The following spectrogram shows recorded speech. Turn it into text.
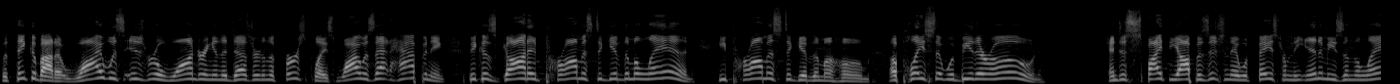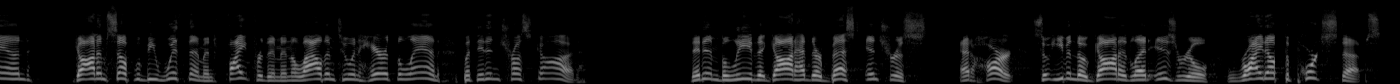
But think about it. Why was Israel wandering in the desert in the first place? Why was that happening? Because God had promised to give them a land. He promised to give them a home, a place that would be their own. And despite the opposition they would face from the enemies in the land, God Himself would be with them and fight for them and allow them to inherit the land. But they didn't trust God. They didn't believe that God had their best interests at heart. So even though God had led Israel right up the porch steps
